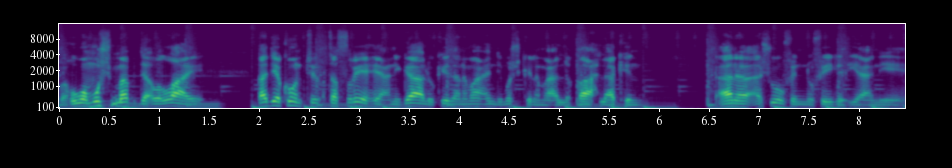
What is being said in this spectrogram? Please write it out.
فهو مش مبدأ والله. قد يكون تصريح يعني قالوا كذا أنا ما عندي مشكلة مع اللقاح لكن أنا أشوف إنه في يعني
